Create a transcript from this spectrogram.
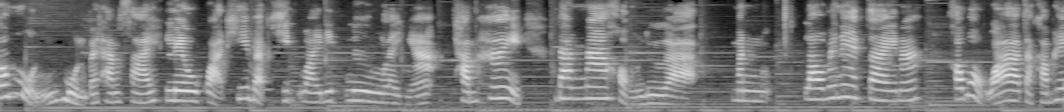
ก็หมุนหมุนไปทางซ้ายเร็วกว่าที่แบบคิดไว้นิดนึงอะไรเงี้ยทำให้ด้านหน้าของเรือ มันเราไม่แน่ใจนะ เขาบอกว่าจากคำให้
